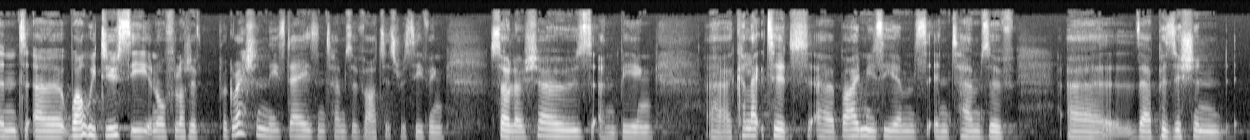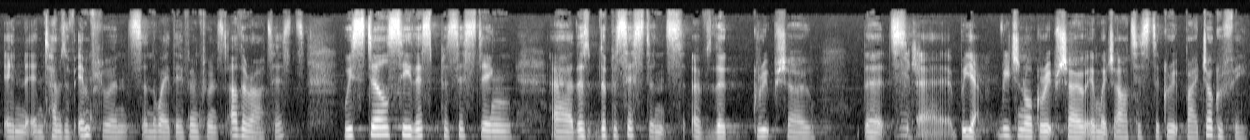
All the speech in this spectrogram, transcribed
And uh, while we do see an awful lot of progression these days in terms of artists receiving solo shows and being uh, collected uh, by museums in terms of uh, their position in, in terms of influence and the way they've influenced other artists, we still see this persisting uh, the, the, persistence of the group show that, uh, yeah, regional group show in which artists are grouped by geography.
